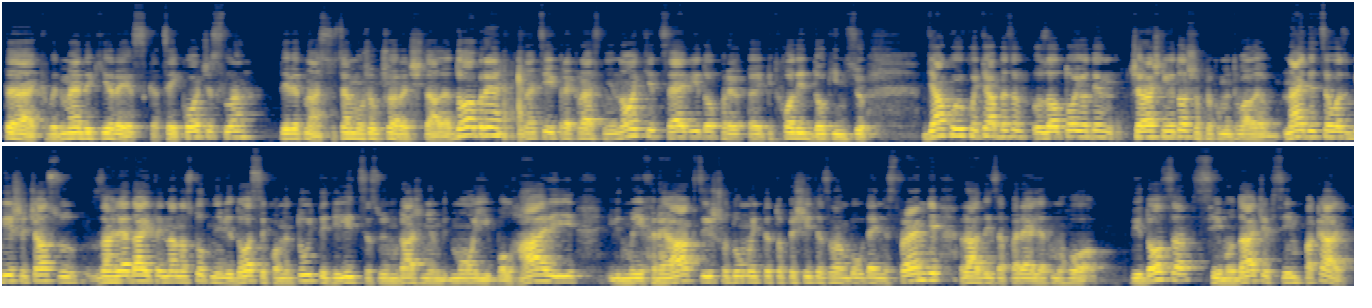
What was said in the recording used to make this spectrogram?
Так, ведмедик і риска. Цей код числа 19. Це ми вже вчора читали. Добре, на цій прекрасній ноті це відео е, підходить до кінцю. Дякую хоча б за, за той один вчорашній відео, що прокоментували. Найдеться у вас більше часу. Заглядайте на наступні відоси, коментуйте, діліться своїм враженням від моєї Болгарії і від моїх реакцій. Що думаєте, то пишіть. З вами був Деніс Френді. Радий за перегляд мого відоса. Всім удачі, всім пока.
